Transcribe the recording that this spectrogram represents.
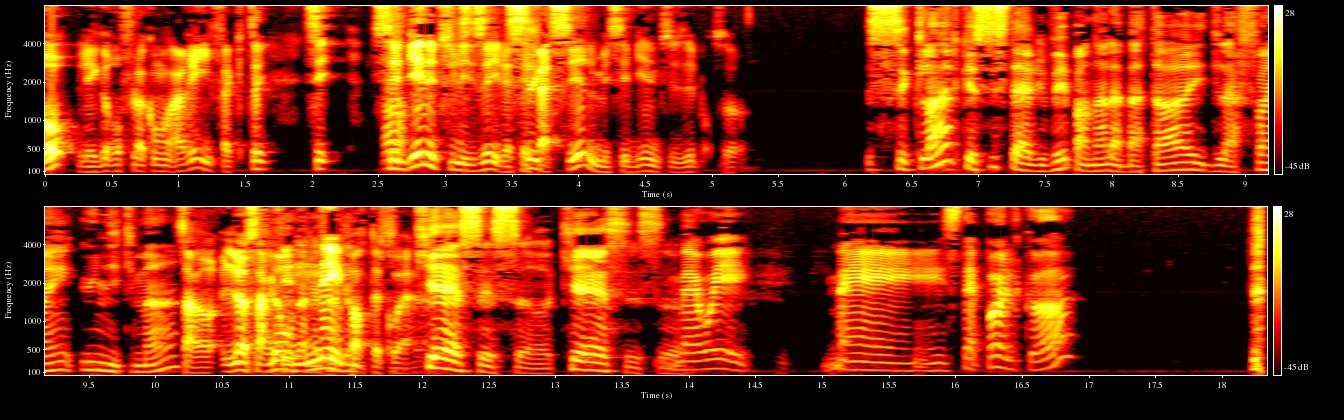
Oh, les gros flocons arrivent. Fait que tu sais, c'est c'est Ah, bien utilisé. c'est- facile, mais c'est bien utilisé pour ça. C'est clair que si c'était arrivé pendant la bataille de la fin uniquement ça là, ça aurait été n'importe quoi. Qu'est-ce que c'est ça? Qu'est-ce que c'est ça? Mais oui. Mais c'était pas le cas.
